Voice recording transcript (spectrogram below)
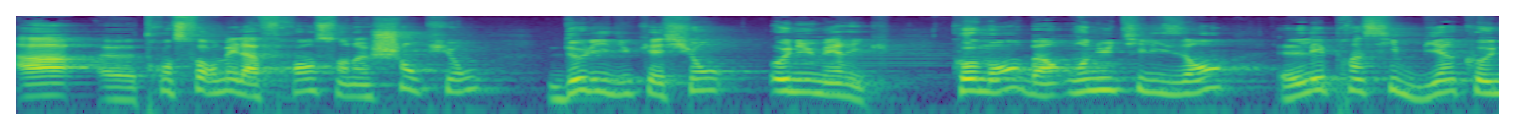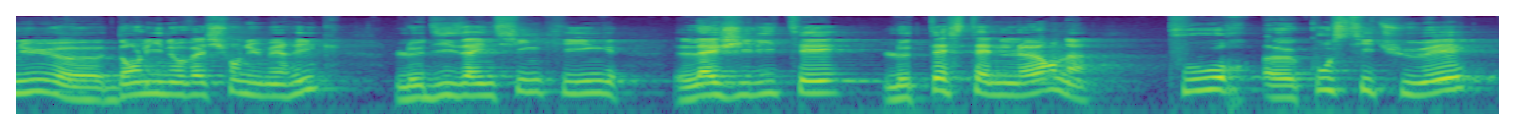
à euh, transformer la France en un champion de l'éducation au numérique. Comment? Ben, En utilisant les principes bien connus euh, dans l'innovation numérique, le design thinking, l'agilité, le test and learn, pour euh, constituer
